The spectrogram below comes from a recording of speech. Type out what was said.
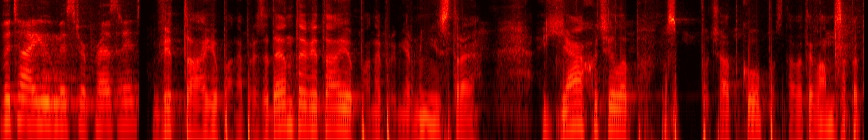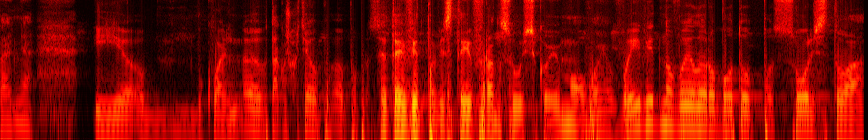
Vitayu, Mr. President. Вітаю, пане президенте, вітаю, пане прем'єр-міністре. Я хотіла б спочатку поставити вам запитання. І е, буквально е, також хотів попросити відповісти французькою мовою. Ви відновили роботу посольства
